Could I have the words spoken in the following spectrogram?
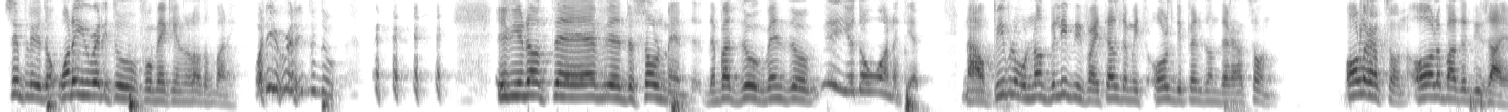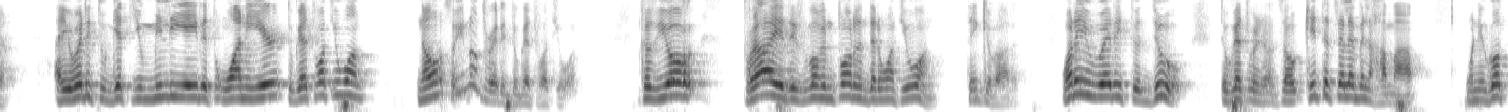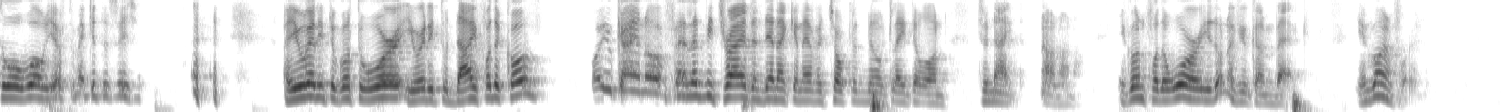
Simply, you don't. What are you ready to do for making a lot of money? What are you ready to do? if you don't uh, have uh, the soulmate, the bat zug, ben zug, eh, you don't want it yet. Now, people will not believe me if I tell them it all depends on the ratzon. All ratzon, all about the desire. Are you ready to get humiliated one year to get what you want? No, so you're not ready to get what you want. Because your pride is more important than what you want. Think about it. What are you ready to do to get rid of it? So, when you go to a war, you have to make a decision. are you ready to go to war? Are you ready to die for the cause? Or you kind of, uh, let me try it and then I can have a chocolate milk later on tonight. No, no, no. You're going for the war, you don't know if you come back. You're going for it.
